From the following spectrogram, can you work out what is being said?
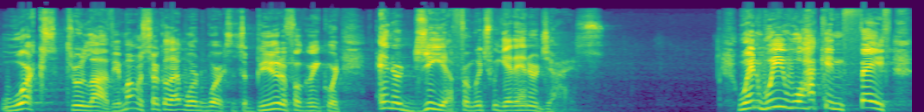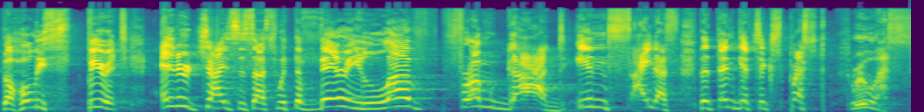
works through love. You might want to circle that word works. It's a beautiful Greek word, energia, from which we get energized. When we walk in faith, the Holy Spirit energizes us with the very love from God inside us that then gets expressed through us.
